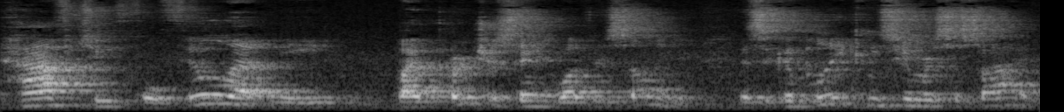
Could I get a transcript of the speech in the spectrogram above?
have to fulfill that need by purchasing what they're selling you. It's a complete consumer society.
